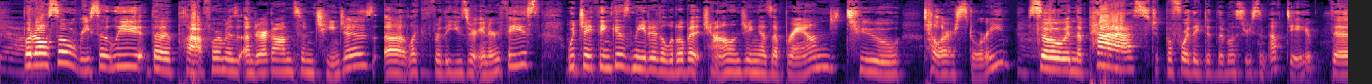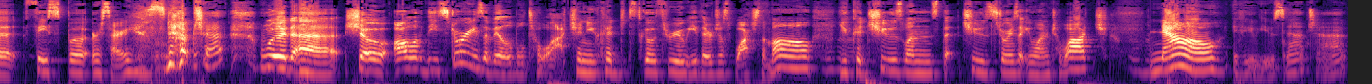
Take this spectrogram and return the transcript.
Yeah. But also recently, the platform has undergone some changes, uh, like for the user interface, which I think has made it a little bit challenging as a brand to tell our story. So in the past, before they did the most recent update, the Facebook or sorry, Snapchat would uh, show all of these stories available to watch, and you could just go through either just watch them all. You could choose ones that choose stories that you wanted to watch. Mm-hmm. Now, if you use Snapchat,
